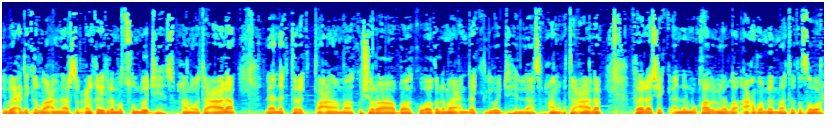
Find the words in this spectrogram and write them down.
يبعدك الله عن النار سبعين خريف لما تصوم لوجهه سبحانه وتعالى لأنك تركت طعامك وشرابك وأغلى ما عندك لوجه الله سبحانه وتعالى. فلا شك أن المقابل من الله أعظم مما تتصور.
